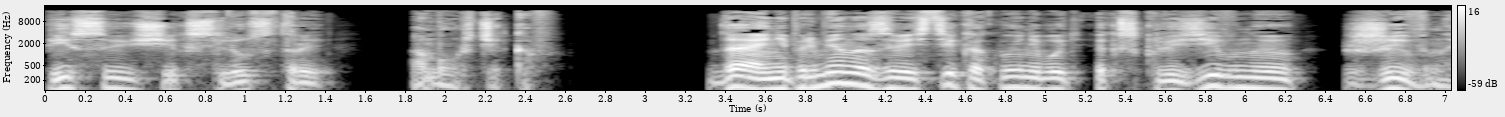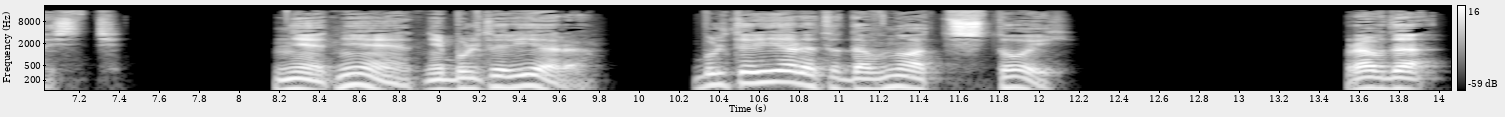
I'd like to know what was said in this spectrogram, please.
писающих с люстры амурчиков. Да, и непременно завести какую-нибудь эксклюзивную живность. Нет, нет, не бультерьера. Бультерьер — это давно отстой. Правда,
